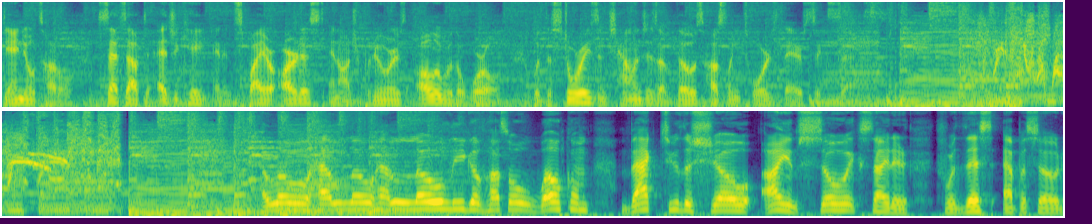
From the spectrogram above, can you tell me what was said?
Daniel Tuttle sets out to educate and inspire artists and entrepreneurs all over the world with the stories and challenges of those hustling towards their success. Hello, hello, hello, League of Hustle. Welcome back to the show. I am so excited for this episode.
